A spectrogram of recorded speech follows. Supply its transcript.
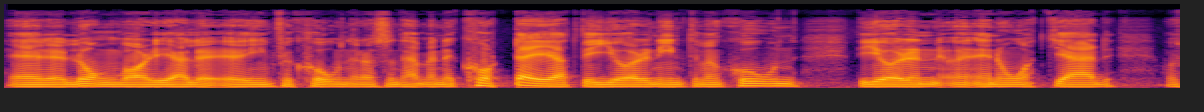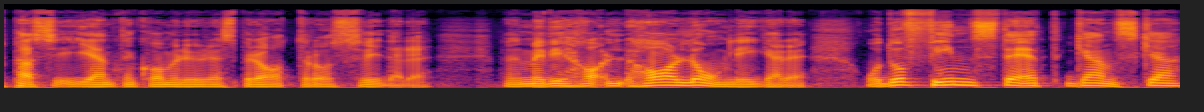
eh, långvariga eh, infektioner och sånt här. Men det korta är att vi gör en intervention, vi gör en, en åtgärd och patienten kommer ur respirator och så vidare. Men, men vi har, har långliggare och då finns det ett ganska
